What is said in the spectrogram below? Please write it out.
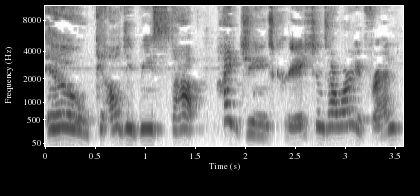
Ew, LDB, stop. Hi, Jane's Creations. How are you, friend?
